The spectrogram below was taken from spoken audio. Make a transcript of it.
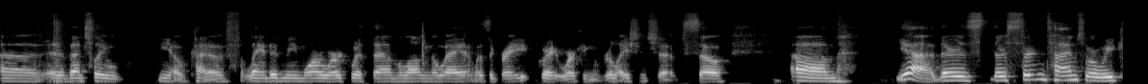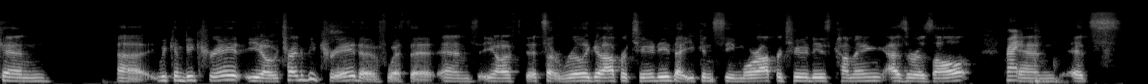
uh, it eventually you know kind of landed me more work with them along the way and was a great great working relationship so um yeah there's there's certain times where we can uh, we can be create you know try to be creative with it. And you know if it's a really good opportunity that you can see more opportunities coming as a result right. and it's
